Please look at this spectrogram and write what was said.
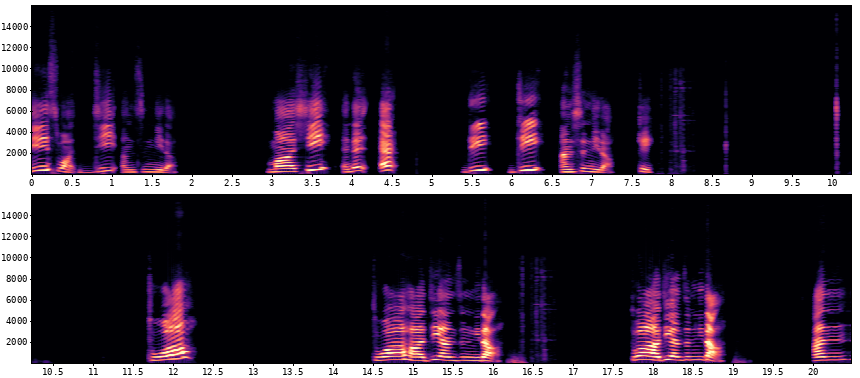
This one. 지 않습니다. 마시 and then at 디, 지 않습니다. Okay. 좋아 좋아하지 않습니다. 좋아하지 않습니다. 안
